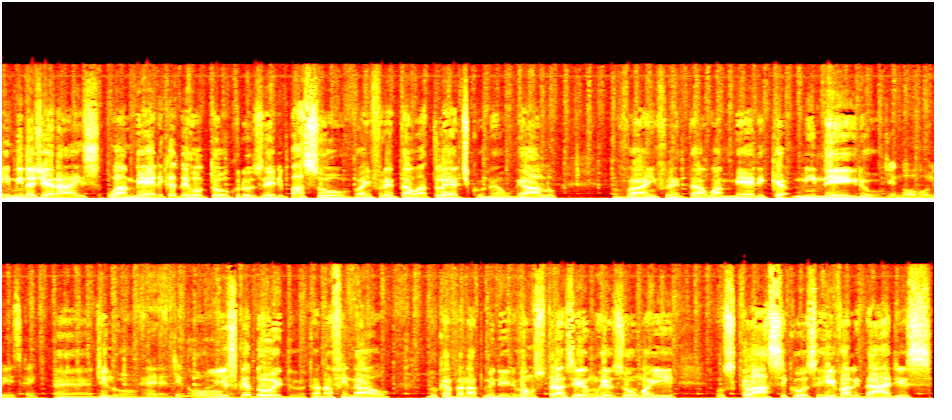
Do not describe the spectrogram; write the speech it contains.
Em Minas Gerais, o América derrotou o Cruzeiro e passou. Vai enfrentar o Atlético, né? O Galo vai enfrentar o América Mineiro. De novo o Lisca, hein? É, de novo. É, de novo. Lisca é doido, tá na final do Campeonato Mineiro. Vamos trazer um resumo aí, os clássicos, rivalidades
